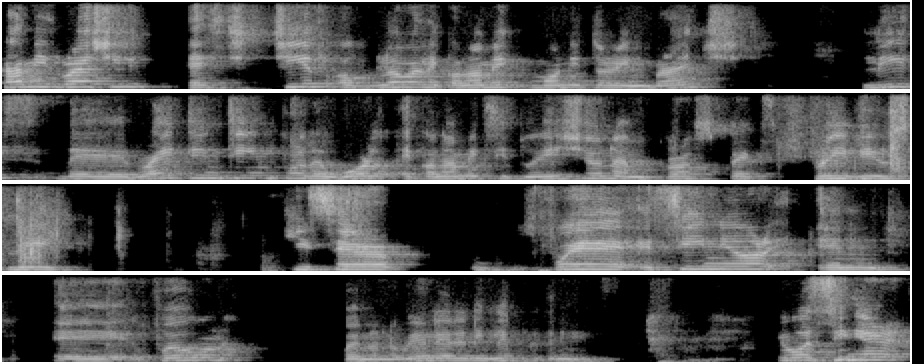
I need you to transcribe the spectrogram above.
Hamid Rashid is Chief of Global Economic Monitoring Branch, leads the writing team for the World Economic Situation and Prospects previously. He served, fue senior en, eh, fue un, bueno, lo voy a leer en inglés porque tengo inglés. He was senior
